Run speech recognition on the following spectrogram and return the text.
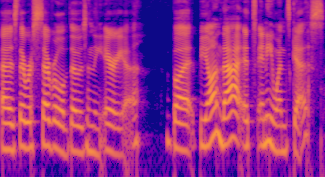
as there were several of those in the area. But beyond that, it's anyone's guess.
